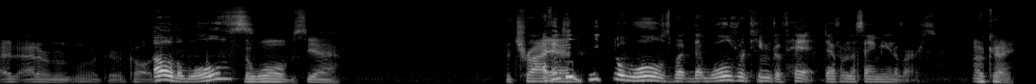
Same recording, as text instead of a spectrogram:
I, I don't remember what they were called. Oh, the wolves. the wolves. Yeah. The tribe. I think he beat the wolves, but the wolves were teamed with Hit. They're from the same universe. Okay.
